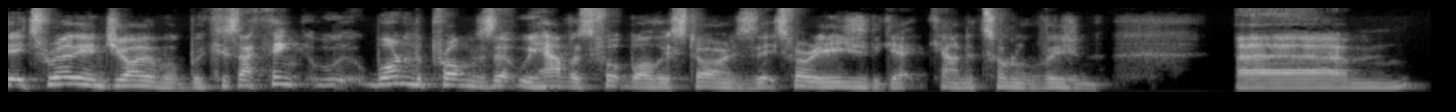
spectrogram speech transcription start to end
It's really enjoyable because I think one of the problems that we have as football historians is it's very easy to get kind of tunnel vision. Um,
